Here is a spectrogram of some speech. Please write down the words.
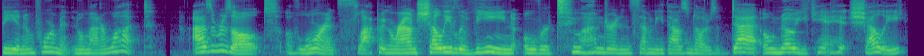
be an informant no matter what. As a result of Lawrence slapping around Shelley Levine over $270,000 of debt, oh no, you can't hit Shelley.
